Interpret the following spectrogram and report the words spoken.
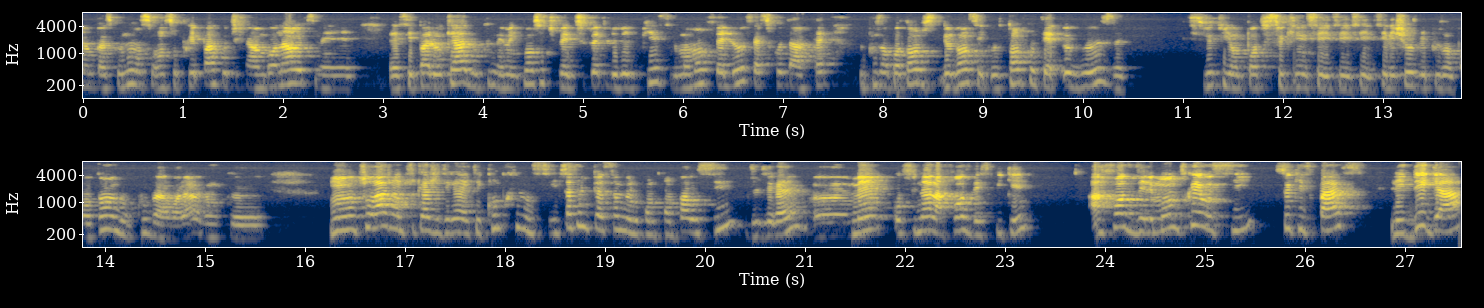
hein, parce que nous, on, se prépare que tu fais un burn-out, mais c'est pas le cas. Coup, mais maintenant, si tu veux, tu te lever le pied, c'est le moment, fais-le, fais ce que tu as fait. Le plus important dedans, c'est que tant que tu es heureuse, c'est ce qui importe, ce qui, c'est les choses les plus importantes. Coup, bah voilà, donc, euh, mon entourage, en tout cas, je dirais, a été compréhensible. Certaines personnes ne le comprennent pas aussi, je dirais, euh, mais au final, à force d'expliquer, à force de les montrer aussi ce qui se passe, les dégâts,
